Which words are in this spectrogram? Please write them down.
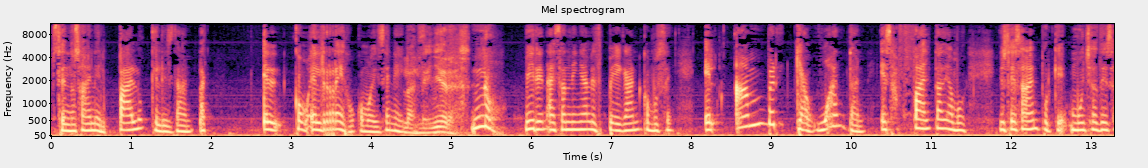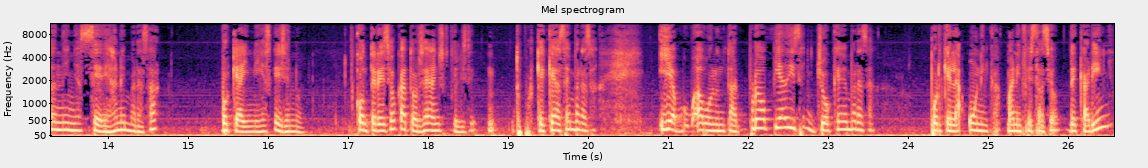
Ustedes no saben el palo que les dan, la- el, como, el rejo, como dicen ellos. Las leñeras. No, miren, a esas niñas les pegan como se el hambre que aguantan, esa falta de amor. Y ustedes saben por qué muchas de esas niñas se dejan embarazar. Porque hay niñas que dicen, no, con 13 o 14 años, usted le dice, "Mm, ¿tú por qué quedaste embarazada? Y a, a voluntad propia dicen, yo quedé embarazada. Porque la única manifestación de cariño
